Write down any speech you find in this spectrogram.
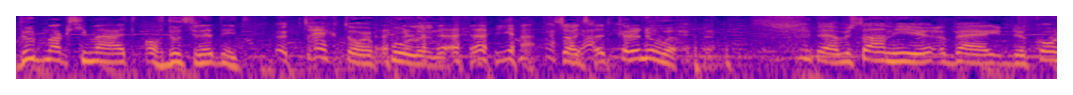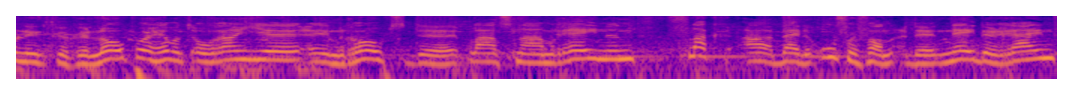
doet Maxima het of doet ze het niet? Het tractorpoelen. ja, zou je het kunnen noemen. Ja, we staan hier bij de Koninklijke Loper. Helemaal oranje in rood de plaatsnaam Renen. Vlak bij de oever van de Nederrijn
